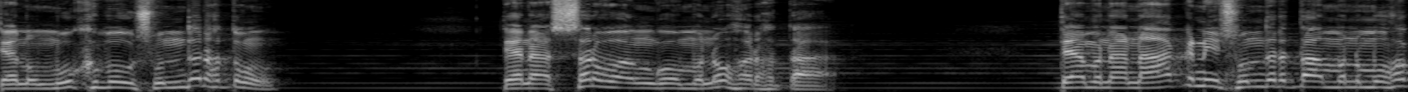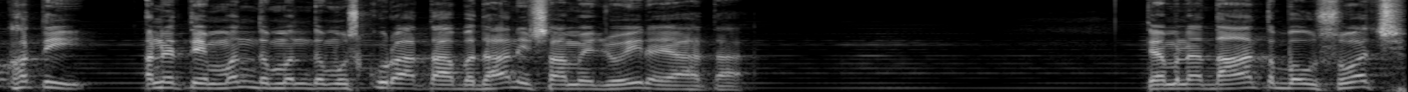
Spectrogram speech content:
તેનું મુખ બહુ સુંદર હતું. તેના સર્વ અંગો મનોહર હતા. તેમના નાકની સુંદરતા મનમોહક હતી અને તે મંદ મંદ મુસ્કુરાતા બધાની સામે જોઈ રહ્યા હતા. તેમના દાંત બહુ સ્વચ્છ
